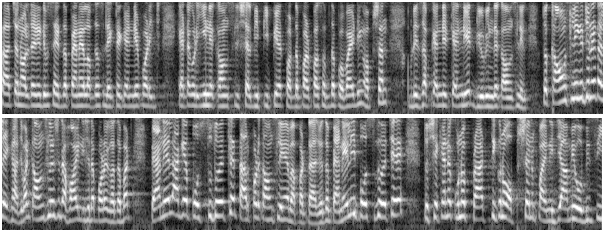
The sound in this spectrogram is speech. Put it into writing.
search and alternative set the panel of the selected candidate for each category in a council shall be prepare for the purpose of the providing option of reserve candidate candidate during the counselling তো কাউন্সিলিংয়ের জন্য এটা লেখা আছে বাট কাউন্সিলিং সেটা হয়নি, সেটা পরের কথা। বাট প্যানেল আগে প্রস্তুত হয়েছে, তারপর কাউন্সিলিংয়ের ব্যাপারটা আসবে তো প্যানেলই প্রস্তুত হয়েছে, তো সেখানে কোনো প্রার্থী কোনো অপশন পায়নি যে আমি ওবিসি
